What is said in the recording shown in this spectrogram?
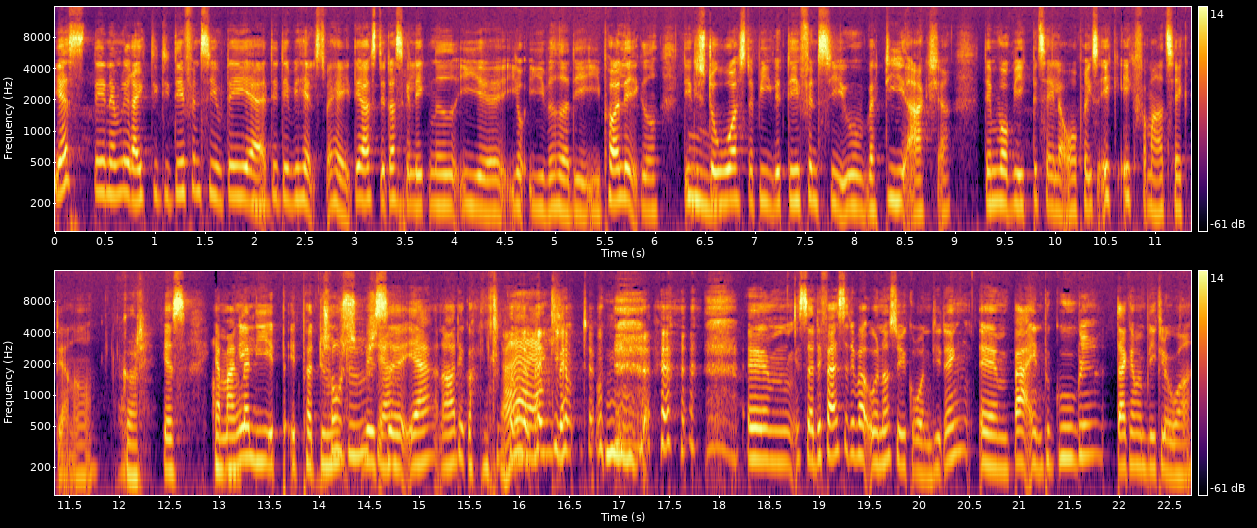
Yes, det er nemlig rigtigt. De defensive, det er, det er det, vi helst vil have. Det er også det, der skal ligge ned i, øh, i, i hvad hedder det, i pålægget. Det er de mm. store, stabile, defensive værdiaktier. Dem, hvor vi ikke betaler overpris. Ik- ikke for meget tech dernede. Godt. Yes. Jeg mangler lige et, et par dus. dus hvis, ja. Øh, ja. Nå, det er godt. Du ja, ja, ja. glemt dem. øhm, så det første, det var at undersøge grundigt. Ikke? Øhm, bare ind på Google, der kan man blive klogere.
